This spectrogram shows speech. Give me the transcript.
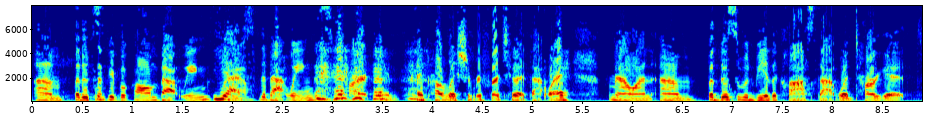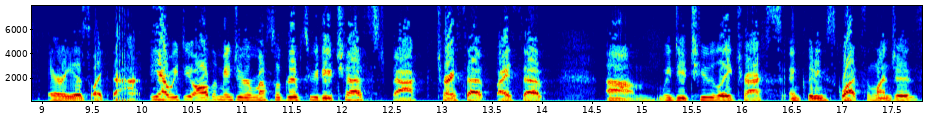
Um, but it's Some people call them bat wings. Yes, the bat wings part. I, I, probably should refer to it that way from now on. Um, but this would be the class that would target areas like that. Yeah, we do all the major muscle groups. We do chest, back, tricep, bicep, um, we do two leg tracks, including squats and lunges.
